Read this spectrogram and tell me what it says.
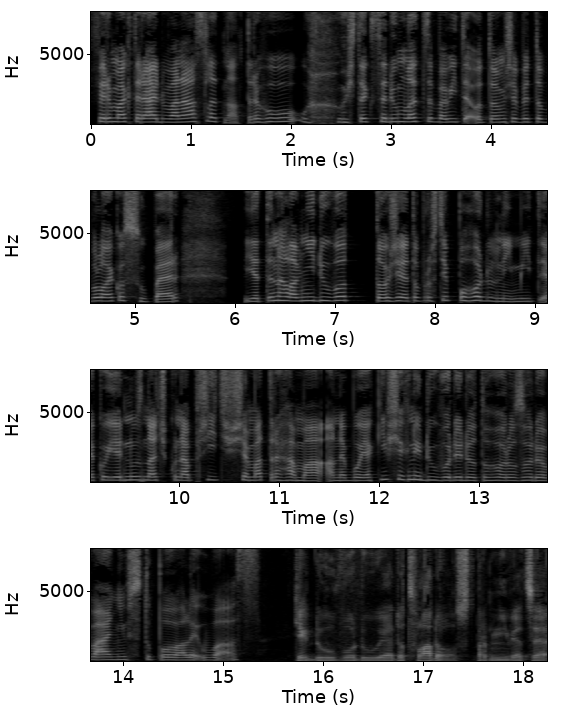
firma, která je 12 let na trhu, už tak 7 let se bavíte o tom, že by to bylo jako super. Je ten hlavní důvod to, že je to prostě pohodlný mít jako jednu značku napříč všema trhama, anebo jaký všechny důvody do toho rozhodování vstupovaly u vás? Těch důvodů je docela dost. První věc je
